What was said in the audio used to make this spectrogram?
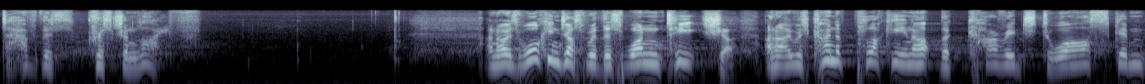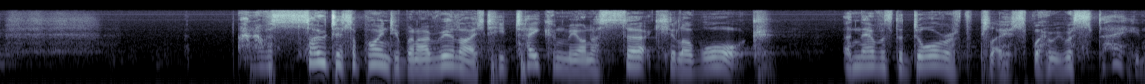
to have this Christian life. And I was walking just with this one teacher, and I was kind of plucking up the courage to ask him. And I was so disappointed when I realized he'd taken me on a circular walk, and there was the door of the place where we were staying.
